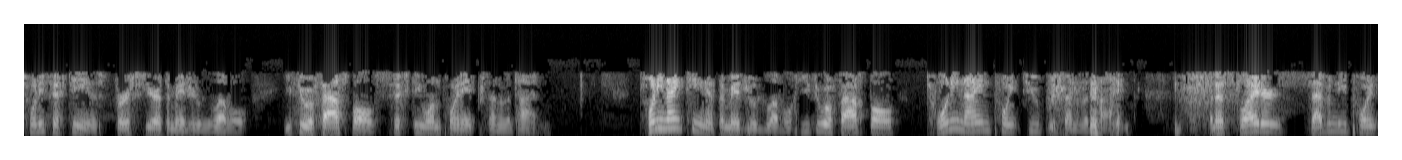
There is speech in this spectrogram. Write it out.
2015, his first year at the major league level he threw a fastball 61.8% of the time. 2019 at the major league level, he threw a fastball 29.2% of the time, and a slider 70.5%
